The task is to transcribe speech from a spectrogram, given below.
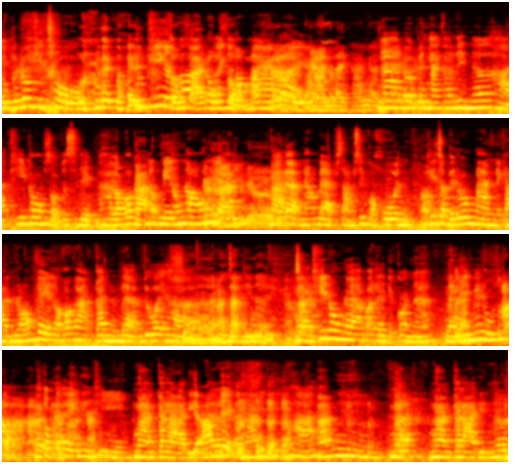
หนูไปร่วมคิดโชว์ ไม่ไปคุณพี่ก็สงสารองค์สมมากเลย งานอะไรคะงานงานเออเป็นงานการดินเนอร์ค่ะ ที่พระองค์สมจะเสด็จนะคะ แล้วก็ค่ะมีน้องๆเนี่ยการดินเนอร์ นายแบบนางแบบ 30 กว่าคน อ๋อ ที่จะไปร่วมงานในการร้องเพลงแล้วก็งานการเดินแบบด้วยค่ะใช่อะจัดที่ไหนคะ จัดที่โรงแรมอะไรเดี๋ยวก่อนนะไหนๆอันนี้ไม่รู้ต้องตกอ่าตกตัวเองหนึ่งที งานกะลาดินเดี๋ยวเนอัอปร์เดตกันนะทีนี้นะคะฮะอืมงานงานกะลาดินเนอร์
